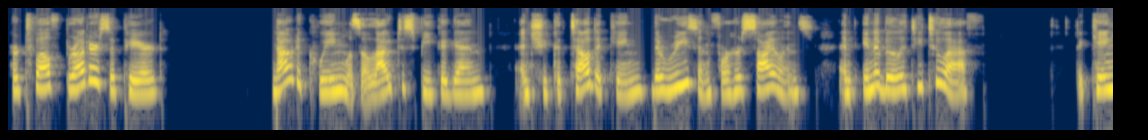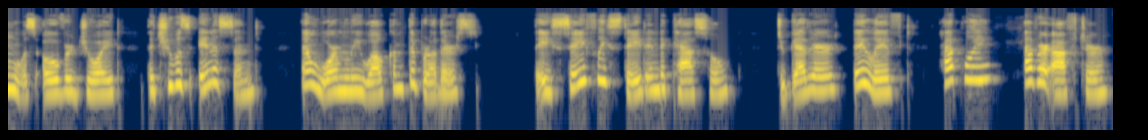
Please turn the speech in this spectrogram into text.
her twelve brothers appeared. Now the queen was allowed to speak again, and she could tell the king the reason for her silence and inability to laugh. The king was overjoyed that she was innocent and warmly welcomed the brothers. They safely stayed in the castle. Together they lived happily ever after.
